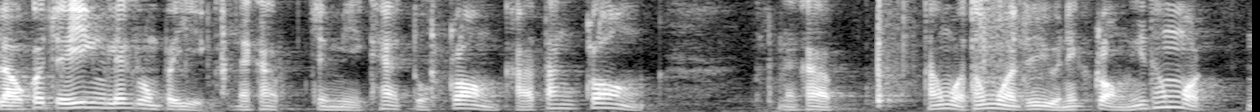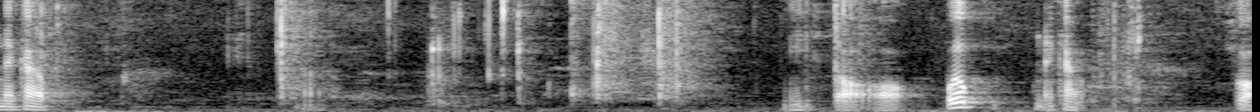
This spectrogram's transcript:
เราก็จะยิ่งเล็กลงไปอีกนะครับจะมีแค่ตัวกล้องขาตั้งกล้องนะครับทั้งหมดทั้งมวลจะอยู่ในกล่องนี้ทั้งหมดนะครับนี่ต่อออกปุ๊บนะครับก็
